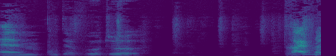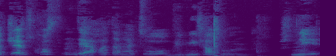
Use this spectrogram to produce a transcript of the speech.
Ähm, und der würde 300 Gems kosten. Der hat dann halt so wie Nita so ein Schnee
